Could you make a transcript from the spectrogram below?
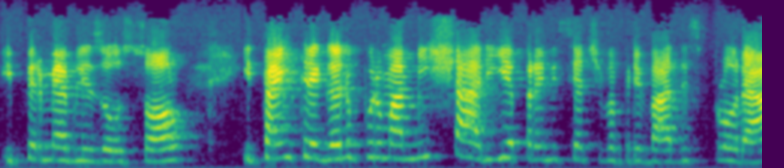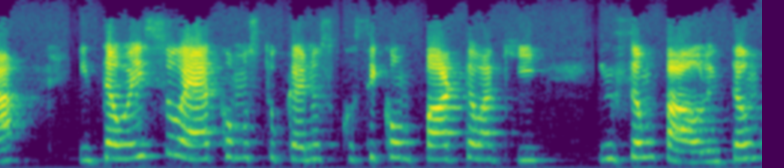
impermeabilizou o solo e está entregando por uma micharia para a iniciativa privada explorar. Então, isso é como os tucanos se comportam aqui em São Paulo. Então,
